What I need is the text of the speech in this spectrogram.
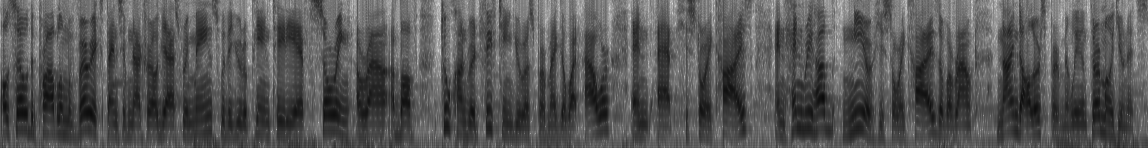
Also, the problem of very expensive natural gas remains with the European TTF soaring around above 215 euros per megawatt hour and at historic highs, and Henry Hub near historic highs of around $9 per million thermal units.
